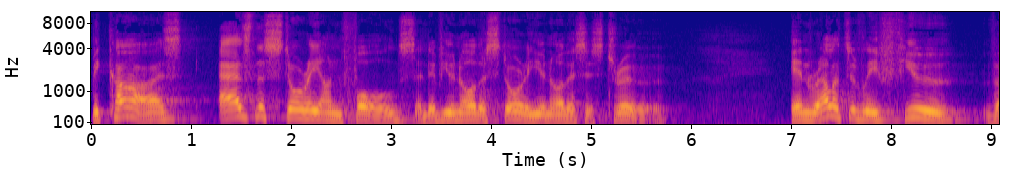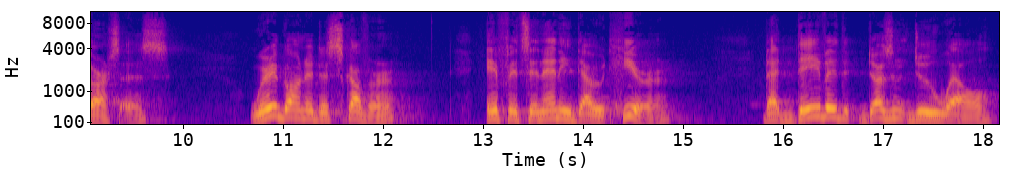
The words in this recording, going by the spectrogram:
Because as the story unfolds, and if you know the story, you know this is true, in relatively few verses, we're going to discover, if it's in any doubt here, that David doesn't do well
